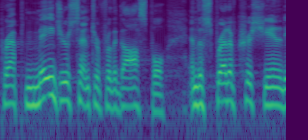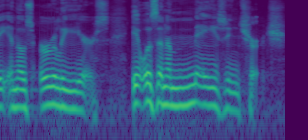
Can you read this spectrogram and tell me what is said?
perhaps major center for the gospel and the spread of Christianity in those early years. It was an amazing church.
